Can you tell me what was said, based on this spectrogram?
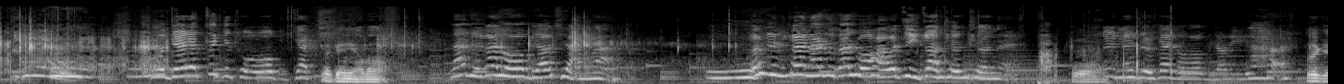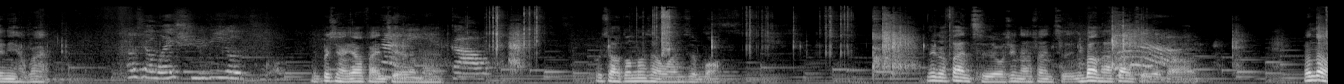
我觉得这个陀螺比较强，这个给你好不好？奶嘴盖陀螺比较强啊。而且你看奶嘴盖陀螺还会自己转圈圈呢，对啊所，以奶嘴盖陀螺比较厉害，这个给你好不好？而且维持力又久，你不想要番茄了吗？高。不知道东东想玩什么？那个饭匙，我去拿饭匙，你帮我拿饭匙就好了。等等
